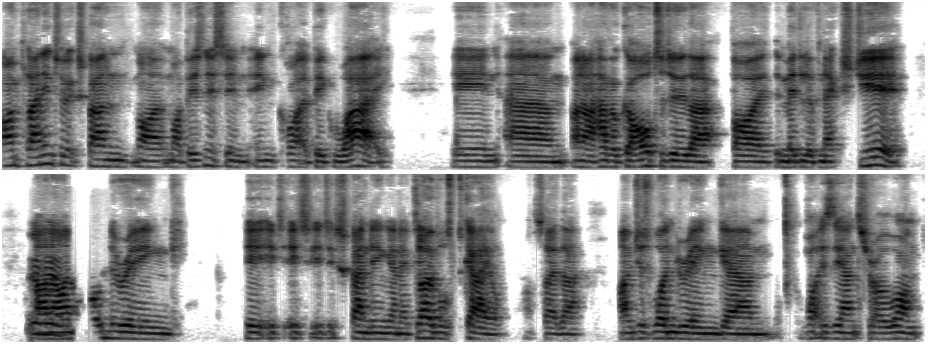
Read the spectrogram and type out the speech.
I'm planning to expand my, my business in, in quite a big way. In um, and I have a goal to do that by the middle of next year. Mm-hmm. And I'm wondering, it, it, it's it's expanding on a global scale. I'll say that. I'm just wondering, um, what is the answer I want?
